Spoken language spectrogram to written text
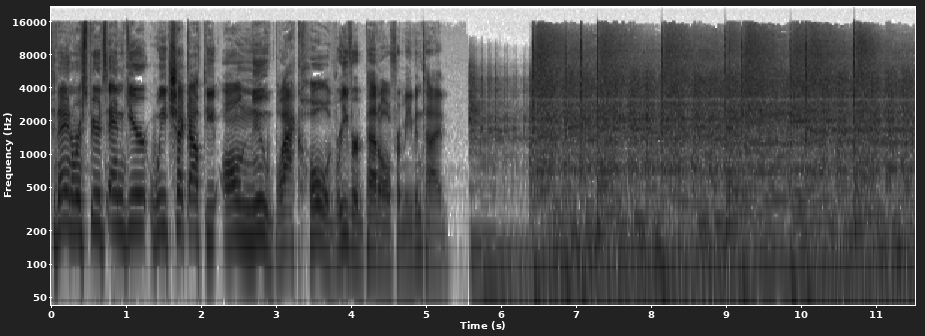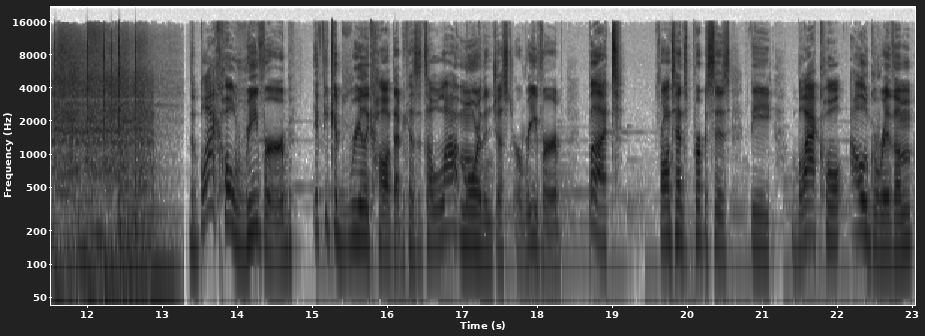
Today on Riffs Beards and Gear, we check out the all-new Black Hole Reverb pedal from Eventide. The Black Hole Reverb, if you could really call it that, because it's a lot more than just a reverb, but for all intents and purposes, the Black Hole algorithm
